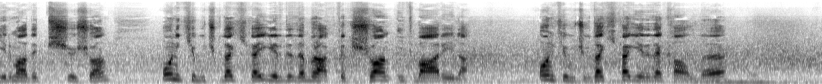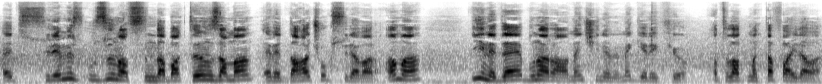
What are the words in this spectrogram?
20 adet pişiyor şu an. 12,5 dakikayı geride de bıraktık şu an itibarıyla. 12,5 dakika geride kaldı. Evet süremiz uzun aslında baktığın zaman evet daha çok süre var ama yine de buna rağmen çiğnememek gerekiyor. Hatırlatmakta fayda var.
